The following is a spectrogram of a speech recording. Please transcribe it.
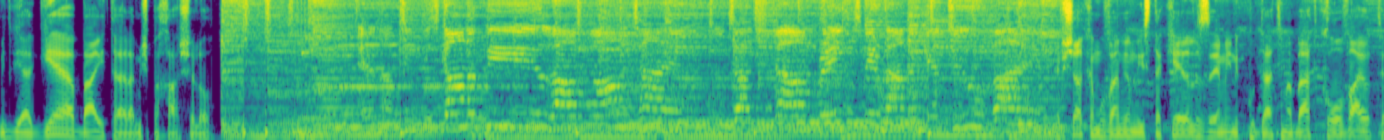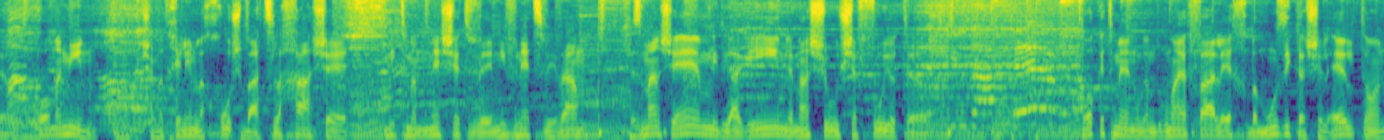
מתגעגע הביתה למשפחה שלו. אפשר כמובן גם להסתכל על זה מנקודת מבט קרובה יותר. אומנים שמתחילים לחוש בהצלחה שמתממשת ונבנית סביבם, בזמן שהם מתגעגעים למשהו שפוי יותר. רוקטמן הוא גם דוגמה יפה לאיך במוזיקה של אלטון,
